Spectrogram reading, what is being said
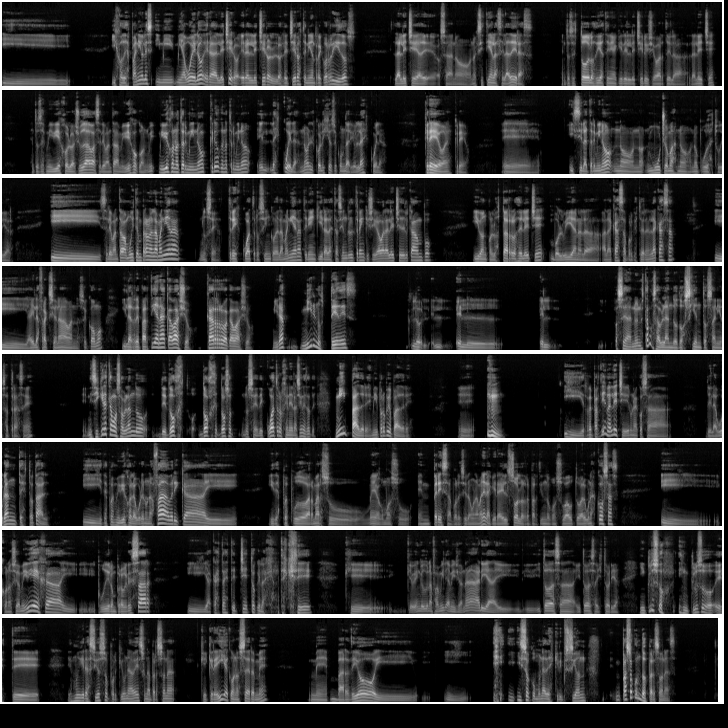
Y, hijo de españoles, y mi, abuelo era lechero. Era el lechero, los lecheros tenían recorridos. La leche, o sea, no, no existían las heladeras. Entonces todos los días tenía que ir el lechero y llevarte la, leche. Entonces mi viejo lo ayudaba, se levantaba mi viejo con... Mi, viejo no terminó, creo que no terminó la escuela, no el colegio secundario, la escuela. Creo, eh, creo. Eh, y si la terminó, no, no, mucho más no, no pudo estudiar. Y se levantaba muy temprano en la mañana, no sé, 3, 4, 5 de la mañana, tenían que ir a la estación del tren que llegaba la leche del campo, iban con los tarros de leche, volvían a la, a la casa, porque esto era en la casa, y ahí la fraccionaban, no sé cómo, y la repartían a caballo, carro a caballo. Mirá, miren ustedes el, el, o sea, no, no, estamos hablando 200 años atrás, ¿eh? Ni siquiera estamos hablando de dos, dos, dos no sé, de cuatro generaciones. Mi padre, mi propio padre. Eh, y repartían la leche, era una cosa de laburantes total. Y después mi viejo laburó en una fábrica y, y después pudo armar su, medio como su empresa, por decirlo de alguna manera, que era él solo repartiendo con su auto algunas cosas. Y conoció a mi vieja y, pudieron progresar. Y acá está este cheto que la gente cree que, que vengo de una familia millonaria y, toda esa, y toda esa historia. Incluso, incluso este, es muy gracioso porque una vez una persona que creía conocerme me bardeó y, y, hizo como una descripción. Pasó con dos personas.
